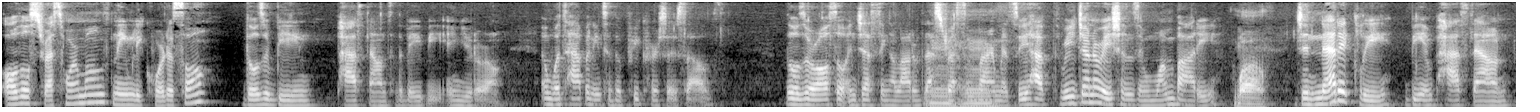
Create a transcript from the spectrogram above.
all those stress hormones, namely cortisol, those are being passed down to the baby in utero. And what's happening to the precursor cells? Those are also ingesting a lot of that stress mm-hmm. environment. So you have three generations in one body Wow. genetically being passed down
